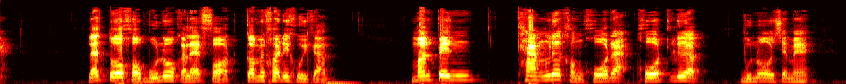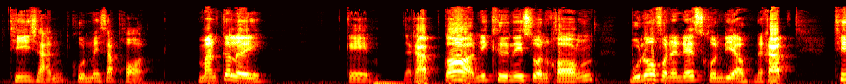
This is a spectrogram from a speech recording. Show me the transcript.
กและตัวของบูโน่กับแรดฟอร์ดก็ไม่ค่อยได้คุยกัน มันเป็นทางเลือกของโค้ดอะโค้ดเลือกบูโน่ใช่ไหมทีฉันคุณไม่ซัพพอร์ตมันก็เลยเกมนะครับ ก็นี่คือในส่วนของบูโน่ฟอร์นันเดสคนเดียวนะครับ ที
